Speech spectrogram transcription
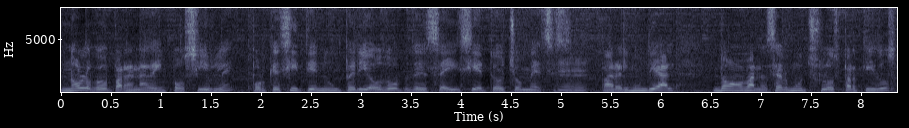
no lo veo para nada imposible, porque sí tiene un periodo de 6, 7, 8 meses uh -huh. para el Mundial no van a ser muchos los partidos,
